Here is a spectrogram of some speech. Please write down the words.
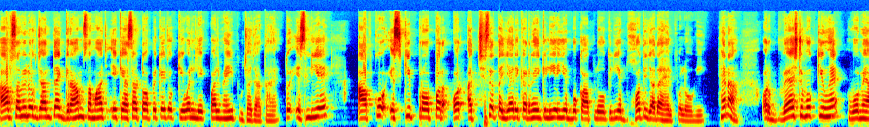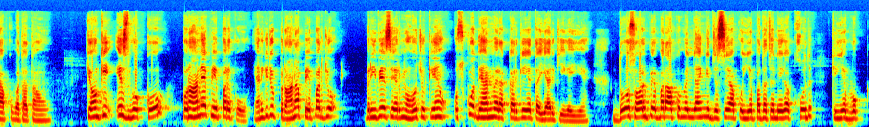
आप सभी लोग जानते हैं, ग्राम समाज एक ऐसा टॉपिक है, जो केवल लेखपाल में ही पूछा जाता है। तो इसलिए आपको इसकी प्रॉपर और अच्छे से तैयारी करने के लिए ये बुक आप लोगों के लिए बहुत ही ज़्यादा हेल्पफुल होगी, है ना? और बेस्ट बुक क्यों है, वो मैं आपको बताता हूँ। क्योंकि इस बुक को पुराने पेपर को, यानी कि जो पुराना पेपर जो प्रीवियस ईयर में हो चुके हैं, उसको ध्यान में रख करके ये तैयार की गई है। दो सॉल्व पेपर आपको मिल जाएँगे, जिससे आपको ये पता चलेगा खुद कि ये बुक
